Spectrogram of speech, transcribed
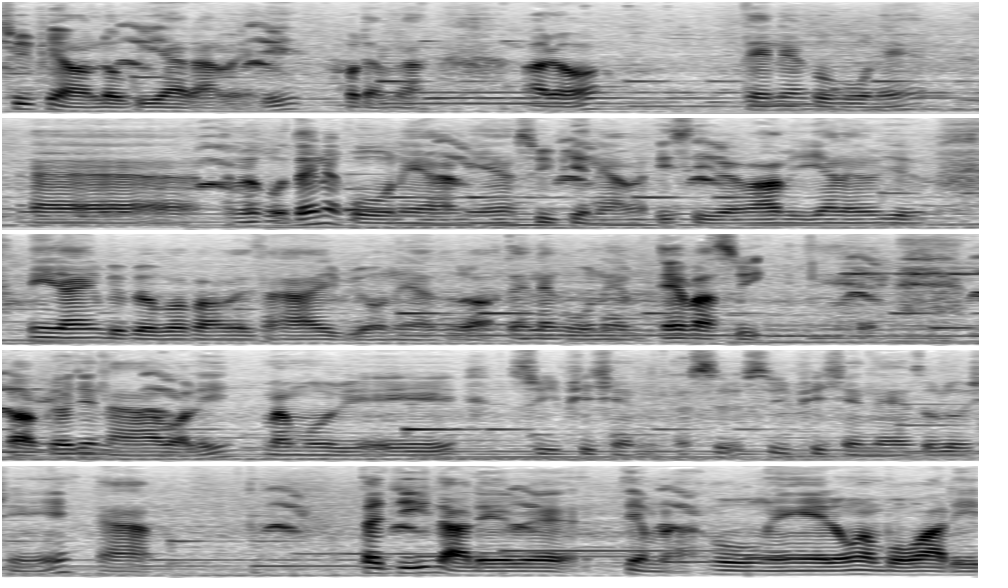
sweet ဖြစ်အောင်လုပ်ပေးရတာပဲလေဟုတ်တယ်မလားအဲ့တော့တဲနဲ့ကိုကိုနဲ့အဲအမေကိုအတိုင်းနဲ့ကိုနေရအမြင်ဆွေးဖြစ်နေတာပဲ AC ပဲမမီရလည်းဖြစ်နေ့တိုင်းပြောပြောပါပါပဲစကားပြောနေတာဆိုတော့အတိုင်းနဲ့ကိုနေ ever sweet တော့ပြောချင်တာကပေါ့လေ memory ဆွေးဖြစ်ခြင်းဆွေးဖြစ်ခြင်းတယ်ဆိုလို့ရှိရင်ဒါတက်ကြီးလာလဲပဲတင်မလားဟိုငယ်ငယ်တုန်းကဘဝတွေ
